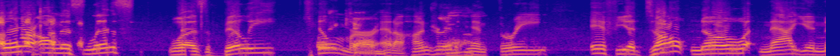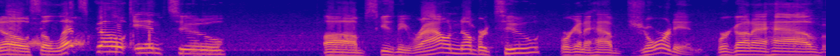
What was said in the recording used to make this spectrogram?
four on this list was Billy Billy Kilmer Kilmer. at 103. If you don't know, now you know. So let's go into, um, excuse me, round number two. We're gonna have Jordan. We're gonna have,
